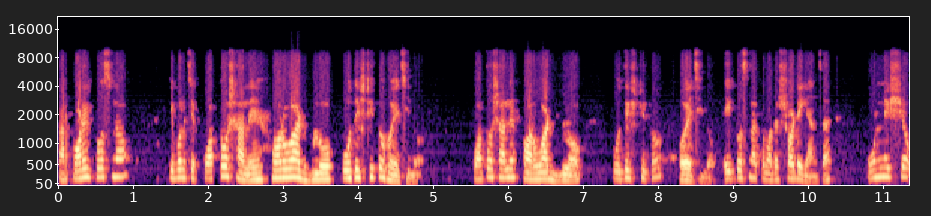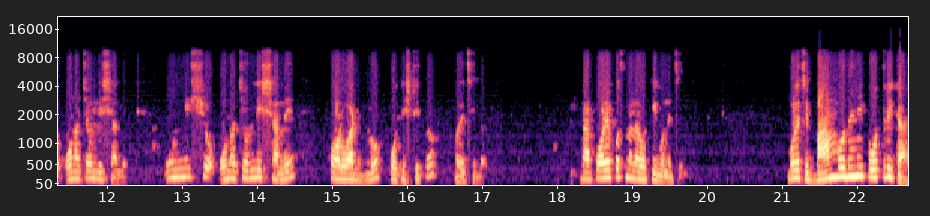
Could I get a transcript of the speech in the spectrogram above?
তারপরের প্রশ্ন, কি বলেছে, কত সালে ফরওয়ার্ড ব্লক প্রতিষ্ঠিত হয়েছিল? কত সালে ফরওয়ার্ড ব্লক প্রতিষ্ঠিত হয়েছিল? এই প্রশ্ন তোমাদের সঠিক অ্যান্সার উনিশশো উনচল্লিশ সালে, উনিশশো উনচল্লিশ সালে ফরওয়ার্ড ব্লক প্রতিষ্ঠিত হয়েছিল। তারপরে প্রশ্ন দেখো কি বলেছে? বলেছে, বামবোধিনী পত্রিকার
